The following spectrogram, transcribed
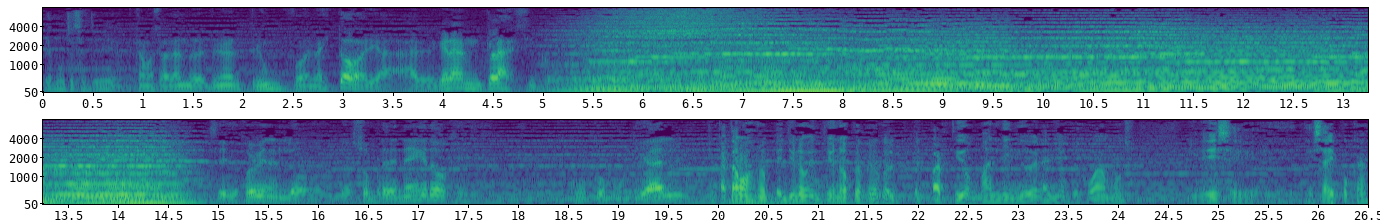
y de mucho sentimiento. Estamos hablando del primer triunfo en la historia, al gran clásico. Sí, después vienen lo- los hombres de negro, que cuco mundial. Empatamos no- 21-21, pero creo que el, el partido más lindo del año que jugamos y de, ese, de esa época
